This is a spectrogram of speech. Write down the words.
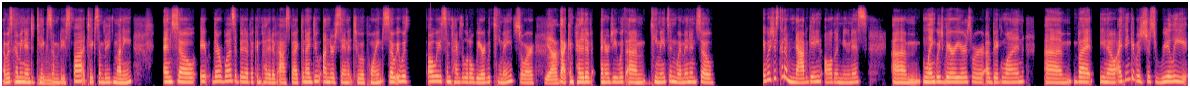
I was coming in to take mm. somebody's spot, take somebody's money. And so it there was a bit of a competitive aspect, and I do understand it to a point. So it was always sometimes a little weird with teammates or yeah that competitive energy with um teammates and women and so it was just kind of navigating all the newness um language barriers were a big one Um, but you know, I think it was just really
